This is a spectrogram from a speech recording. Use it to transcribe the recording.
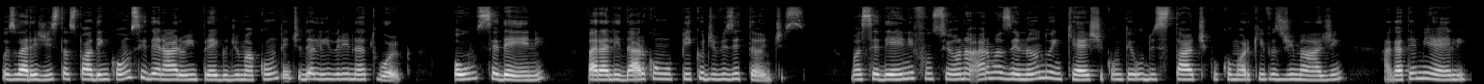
os varejistas podem considerar o emprego de uma Content Delivery Network, ou CDN, para lidar com o pico de visitantes. Uma CDN funciona armazenando em cache conteúdo estático como arquivos de imagem, HTML,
